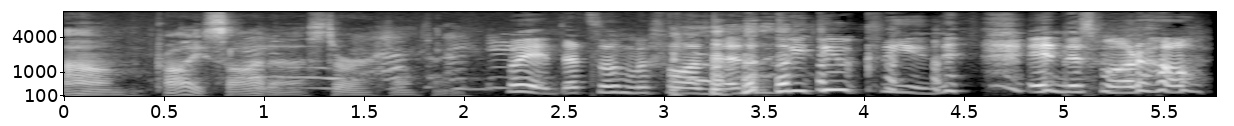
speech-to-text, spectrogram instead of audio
Um, probably sawdust or something. Wait, that's not my fault then. we do clean in this motorhome.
